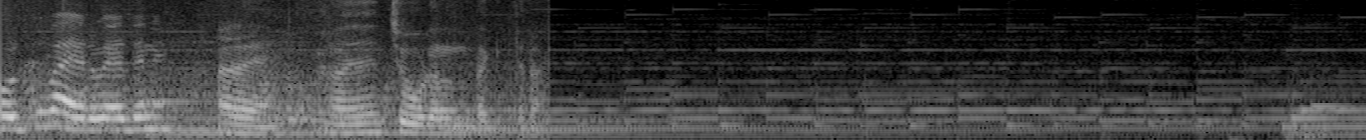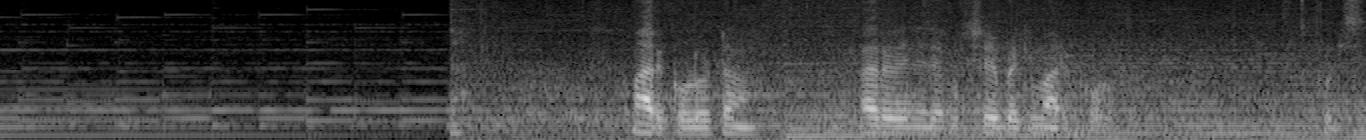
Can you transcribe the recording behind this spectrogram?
ഓൾക്ക് വയറുവേദന. അതെ ഞാൻ ചൂടുവെള്ളം ഉണ്ടാക്കി തരാം. മാറിക്കോളൂ കേട്ടോ. അറിവിനില്ല കുറച്ച് കഴിയുമ്പോഴേക്ക് മാറിക്കോളൂ. കുടിച്ചു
